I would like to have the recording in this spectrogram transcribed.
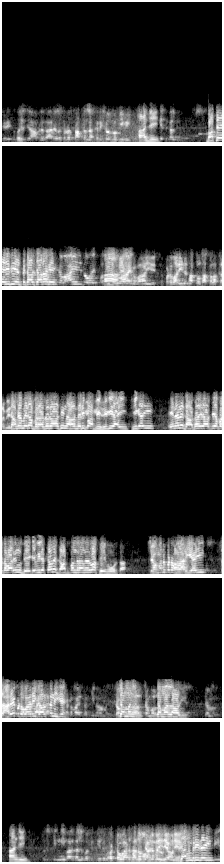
ਜਿਹੜੀ ਤੁਸੀਂ ਇਲਜ਼ਾਮ ਲਗਾ ਰਹੇ ਹੋ ਕਿ ਤੁਹਾਡਾ 7 ਲੱਖ ਰਿਸ਼ਵਤ ਮੰਗੀ ਗਈ। ਹਾਂਜੀ। ਕਿਸ ਗੱਲ ਦੀ? ਬਸ ਇਹੀ ਵੀ ਇੰਤਕਾਲ ਚਾਹਾਂਗੇ ਗਵਾਹ ਹੀ ਦੋਏ ਹਾਂ। ਗਵਾਹ ਹੀ। ਪਟਵਾਰੀ ਨੇ 7 ਤੋਂ 7 ਲੱਖ ਰੁਪਏ ਕਿਉਂਕਿ ਮੇਰਾ ਬ੍ਰਦਰ ਆ ਸੀ ਨਾਲ ਮੇਰੀ ਭਾਬੀ ਸੀਗੀ ਆਈ ਠੀਕ ਹੈ ਜੀ। ਇਹਨਾਂ ਨੇ 10000 ਰੁਪਇਆ ਪਟਵਾਰੀ ਨੂੰ ਦੇ ਕੇ ਵੀ ਰੱਖਿਆ ਉਹਨੇ 10-15 ਦਿਨ ਬਾਅਦ ਫੇਰ ਮੋੜਤਾ। ਚਮਨ ਪਟਵਾਰੀ ਆ ਜੀ। ਸਾਰੇ ਪਟਵਾਰੀ ਗਲਤ ਨਹੀਂਗੇ। ਐਡਵਾਈਜ਼ਰ ਦਾ ਕੀ ਨਾਮ ਹੈ ਚਮਨ ਚਮਨ ਲਾਲ ਜੀ। ਚਮਨ। ਹਾਂਜੀ। ਤੁਸੀਂ ਕਿੰਨੀ ਵਾਰ ਗੱਲਬਾਤ ਕੀਤੀ ਇਹਦੇ ਬਾਰੇ? ਘੱਟੋ ਘੱਟ ਸਾਨੂੰ ਜਨਵਰੀ ਦੇ ਆਉਣੇ ਆ ਜਨਵਰੀ ਦੇ ਜੀ।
